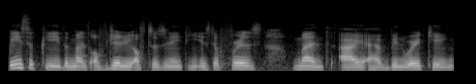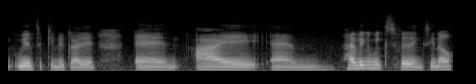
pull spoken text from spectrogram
basically the month of january of 2018 is the first month i have been working with the kindergarten. And i am having mixed feelings you know?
